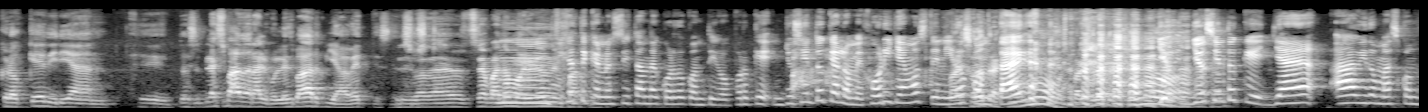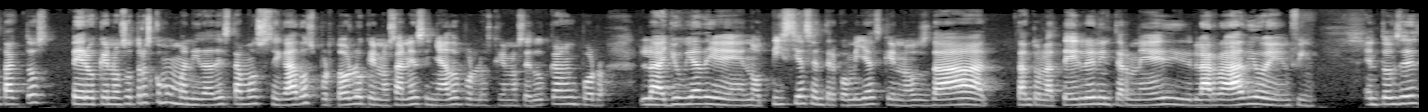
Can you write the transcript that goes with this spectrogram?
Creo que dirían, eh, les, les va a dar algo, les va a dar diabetes. Les va a dar- se van a morir de un Mm, Fíjate infarto. que no estoy tan de acuerdo contigo, porque yo siento que a lo mejor y ya hemos tenido Para eso la contacto. trajimos, para eso la trajimos. Yo, yo siento que ya ha habido más contactos, pero que nosotros como humanidad estamos cegados por todo lo que nos han enseñado, por los que nos educan, por la lluvia de noticias, entre comillas, que nos da tanto la tele, el internet, la radio, en fin. Entonces,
